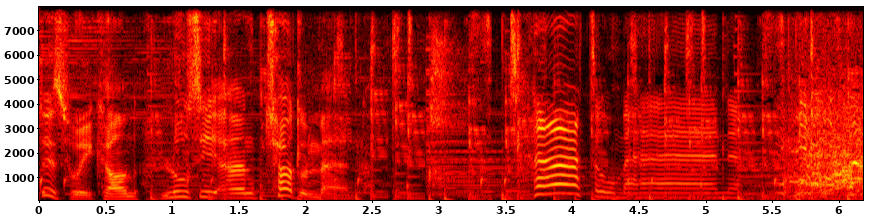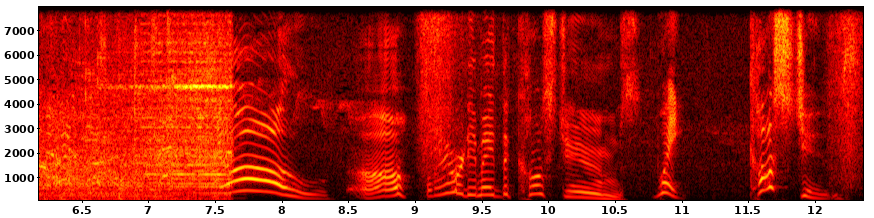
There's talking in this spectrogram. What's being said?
This week on Lucy and Turtle Man. Turtle Man. oh! Oh, but I already made the costumes. Wait, costumes?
